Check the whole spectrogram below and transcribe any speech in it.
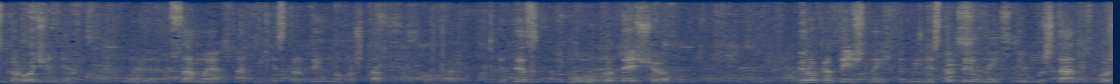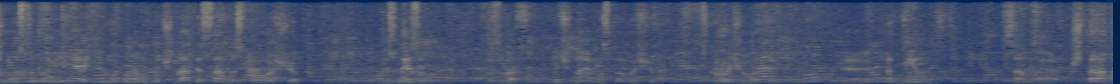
скорочення е, саме адміністративного штату. Йде мова про те, що бюрократичний адміністративний штат в кожній установі є, і ми будемо починати саме з того, що не знизу, зверху. Починаємо з того, щоб скорочувати е, адмін, саме штат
